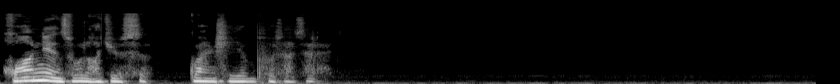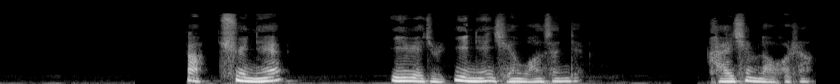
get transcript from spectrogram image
黄念祖老居士，观世音菩萨再来的啊！去年一月就是一年前往生的海庆老和尚，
